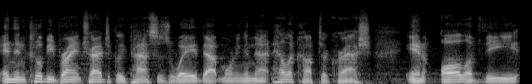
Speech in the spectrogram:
And then Kobe Bryant tragically passes away that morning in that helicopter crash, and all of the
